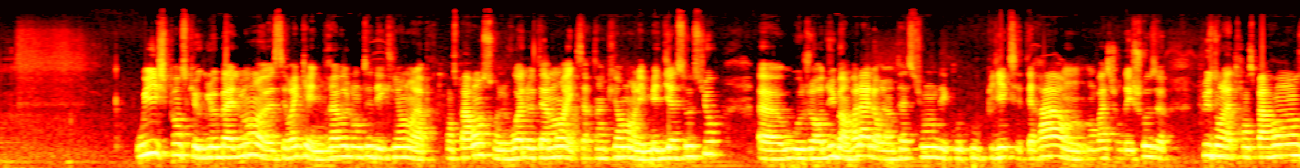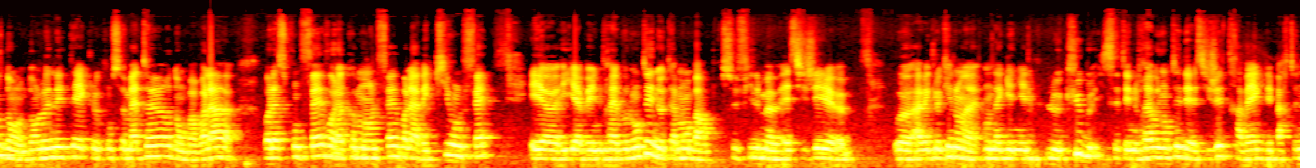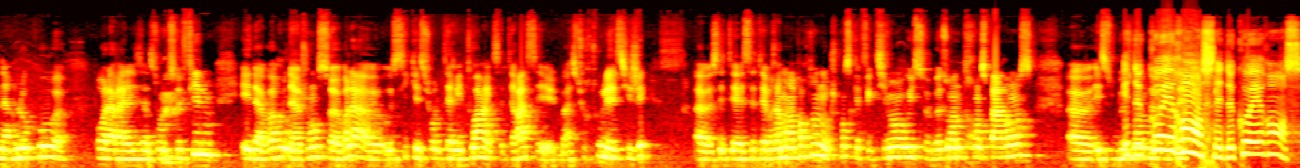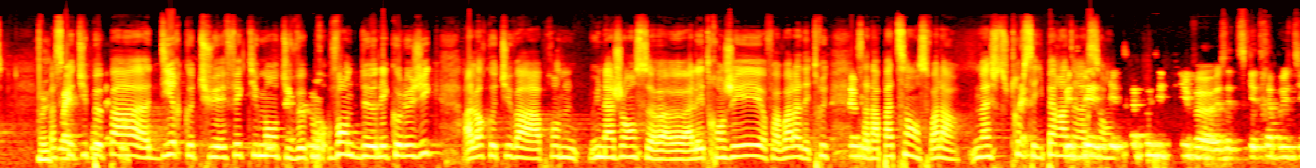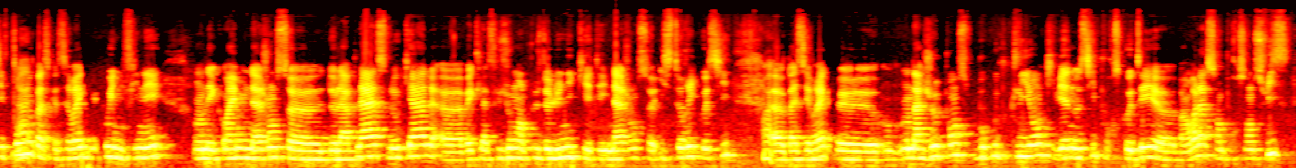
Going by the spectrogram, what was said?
Oui, je pense que globalement, euh, c'est vrai qu'il y a une vraie volonté des clients dans la transparence. On le voit notamment avec certains clients dans les médias sociaux, euh, où aujourd'hui, ben voilà, l'orientation des contenus piliers, etc. On, va sur des choses plus dans la transparence, dans, l'honnêteté avec le consommateur, dans ben voilà, voilà ce qu'on fait, voilà comment on le fait, voilà avec qui on le fait. Et euh, il y avait une vraie volonté, notamment ben, pour ce film SIG. Avec lequel on a, on a gagné le cube, c'était une vraie volonté des SIG de travailler avec des partenaires locaux pour la réalisation de ce film et d'avoir une agence voilà aussi qui est sur le territoire etc c'est bah, surtout les SIG euh, c'était c'était vraiment important donc je pense qu'effectivement oui ce besoin de transparence euh, et, ce besoin et de, de cohérence et de cohérence oui. Parce ouais, que tu peux pas dire que tu effectivement tu veux vendre de l'écologique alors que tu vas prendre une, une agence euh, à l'étranger, enfin voilà des trucs, ça n'a pas de sens. Voilà, je trouve que c'est hyper intéressant. C'est très positif, euh, ce qui est très positif pour ouais. nous parce que c'est vrai que du coup in fine on est quand même une agence euh, de la place locale avec la fusion en plus de l'Unique qui était une agence historique aussi. Ouais. bah, c'est vrai que on a je pense beaucoup de clients qui viennent aussi pour ce côté ben voilà 100% suisse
